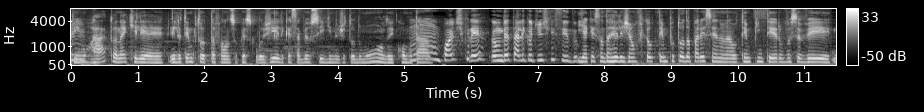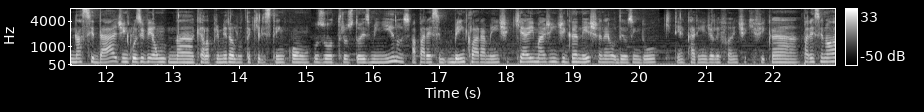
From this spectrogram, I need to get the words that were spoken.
Tem o rato, né? Que ele é. Ele o tempo todo tá falando sobre astrologia, ele quer saber o signo de todo mundo e como tá. Hum, pode crer. É um detalhe que eu tinha esquecido. E a questão da religião fica o tempo todo aparecendo, né? O tempo inteiro você vê na cidade, inclusive é um- naquela primeira luta que eles têm com os outros dois meninos, aparece bem claramente que é a imagem de Ganesha, né? O deus hindu, que tem a carinha de elefante, que fica aparecendo a,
